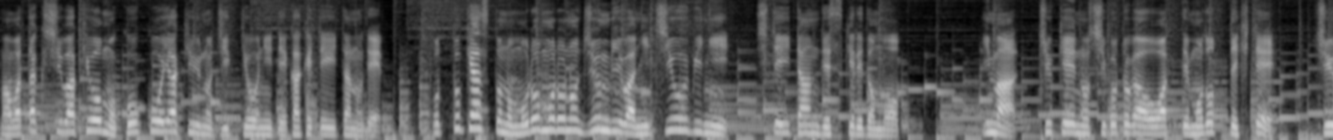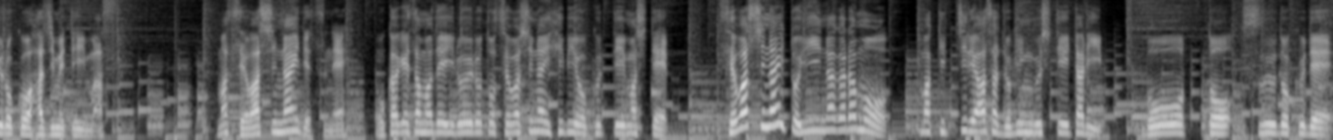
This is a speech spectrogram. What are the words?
まあ、私は今日も高校野球の実況に出かけていたのでポッドキャストのもろもろの準備は日曜日にしていたんですけれども今中継の仕事が終わって戻ってきて収録を始めています。まあ世話しないですね。おかげさまでいろいろと世話しない日々を送っていまして世話しないと言いながらもまあ、きっちり朝ジョギングしていたりぼーっと数読で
